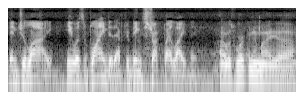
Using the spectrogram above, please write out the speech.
In July, he was blinded after being struck by lightning. I was working in my uh,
